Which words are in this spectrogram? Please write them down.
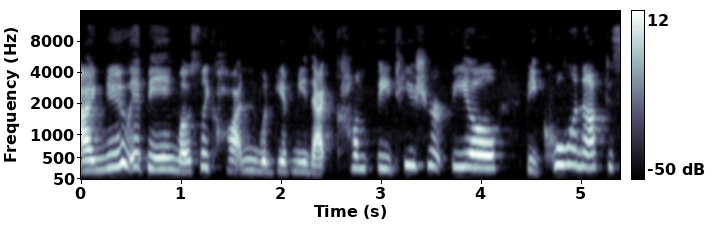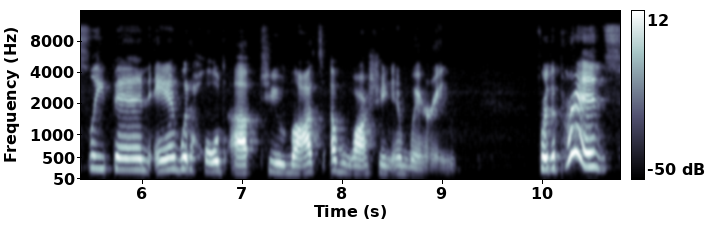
I knew it being mostly cotton would give me that comfy t-shirt feel, be cool enough to sleep in, and would hold up to lots of washing and wearing. For the prints,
